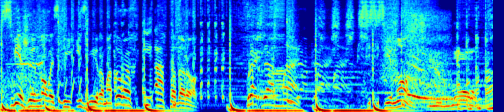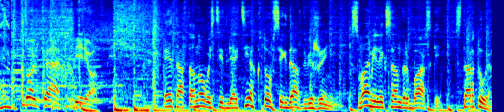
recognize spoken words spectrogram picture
Свежие новости из мира моторов и автодорог. Программа «Ксенон». Только вперед! Это автоновости для тех, кто всегда в движении. С вами Александр Барский. Стартуем.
